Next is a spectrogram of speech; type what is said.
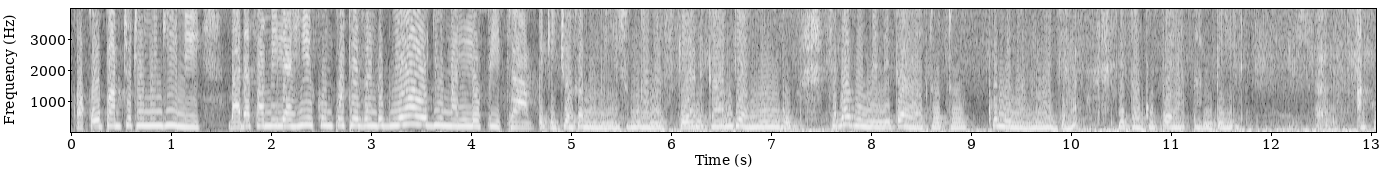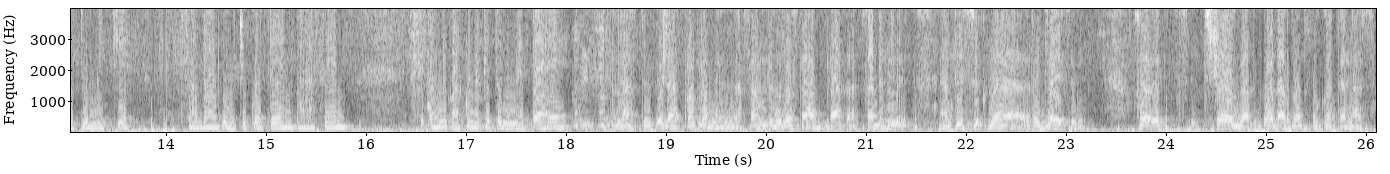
kwa kuupa mtoto mwingine baada ya familia hii kumpoteza ndugu yao juma lililopita. nikijua kama Mwenyezi Mungu anasikia, nikaambia Mungu, sababu umenipea watoto kumi na moja, nitakupea hata mbili akutumikie, sababu uchukue 10%. Sikwani kwa hakuna kitu nimepea yeye. Last week we had a problem as a family. We lost our brother suddenly, and this week we are rejoicing. So it's, it shows that God has not forgotten us.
